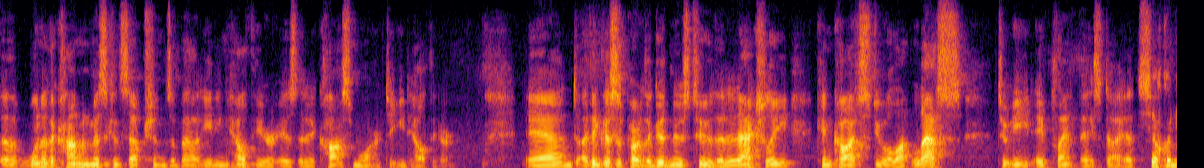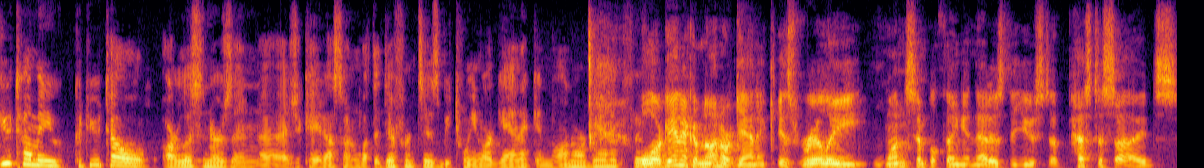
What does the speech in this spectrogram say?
uh, one of the common misconceptions about eating healthier is that it costs more to eat healthier, and I think this is part of the good news too that it actually can cost you a lot less to eat a plant-based diet. So could you tell me, could you tell our listeners and uh, educate us on what the difference is between organic and non-organic food? Well, organic and non-organic is really one simple thing, and that is the use of pesticides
